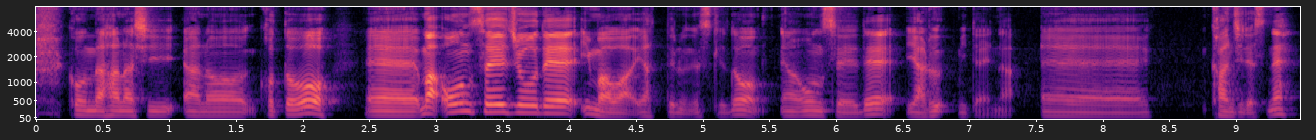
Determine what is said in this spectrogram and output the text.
こんな話あのことを、えーまあ、音声上で今はやってるんですけど音声でやるみたいな、えー感じですね。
